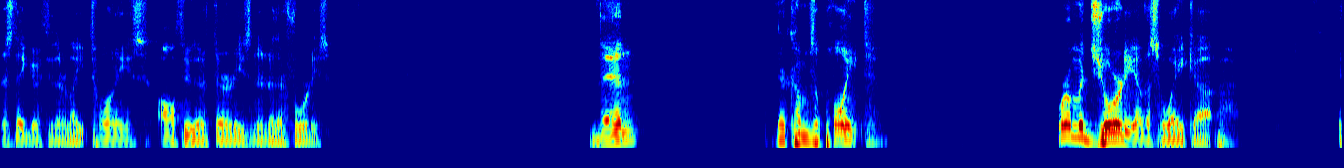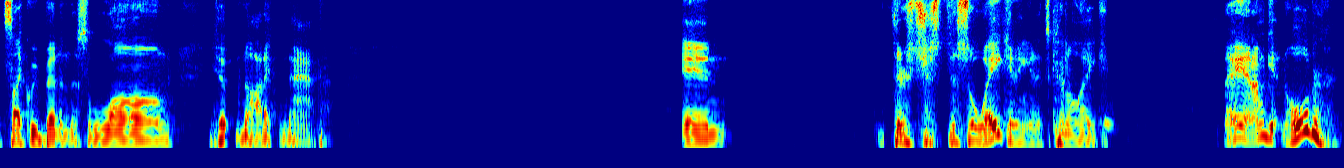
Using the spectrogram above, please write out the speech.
as they go through their late 20s, all through their 30s, and into their 40s. Then there comes a point where a majority of us wake up. It's like we've been in this long hypnotic nap. And there's just this awakening, and it's kind of like, man, I'm getting older.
